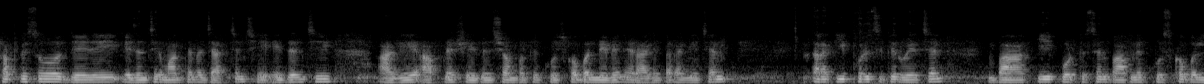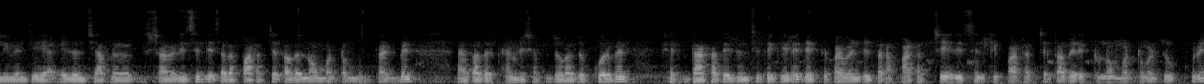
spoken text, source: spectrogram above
সব কিছু যে এজেন্সির মাধ্যমে যাচ্ছেন, সেই এজেন্সি আগে আপনি সেই এজেন্সি সম্পর্কে খোঁজখবর নেবেন। এর আগে তারা গেছেন, তারা কি পরিস্থিতি রয়েছেন বা কি করতেছেন বা আপনি খোঁজখবর নেবেন যে এজেন্সি আপনার রিসেন্টলি যারা পাঠাচ্ছে তাদের নম্বর টম্বর রাখবেন তাদের ফ্যামিলির সাথে যোগাযোগ করবেন। সে ঢাকাতে এজেন্সিতে গেলে দেখতে পাবেন যে তারা পাঠাচ্ছে রিসেন্টলি পাঠাচ্ছে, তাদের একটু নম্বর টম্বর যোগ করে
